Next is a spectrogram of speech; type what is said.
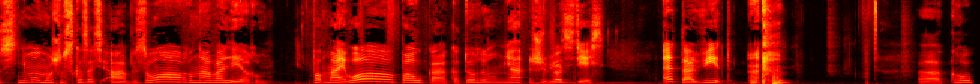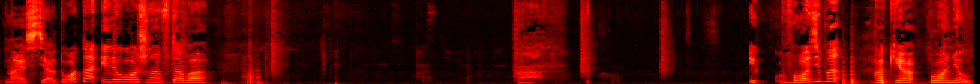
сниму, можно сказать, обзор на Валеру. Моего паука, который у меня живет здесь. Это вид э, крупная стеодота или ложная вдова. Вроде бы, как я понял,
